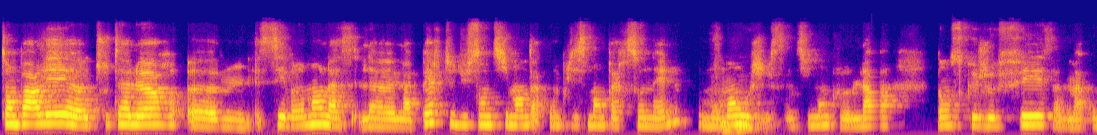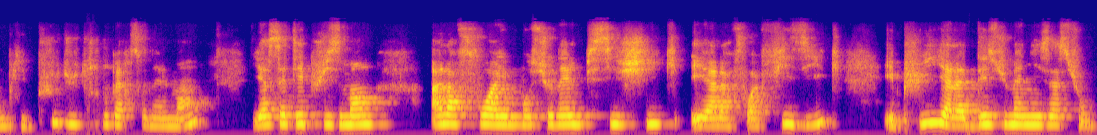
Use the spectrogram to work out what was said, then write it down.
T'en parlais euh, tout à l'heure, euh, c'est vraiment la, perte du sentiment d'accomplissement personnel. Au moment où mm-hmm. j'ai le sentiment que là, dans ce que je fais, ça ne m'accomplit plus du tout personnellement. Il y a cet épuisement à la fois émotionnel, psychique et à la fois physique. Et puis, il y a la déshumanisation.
